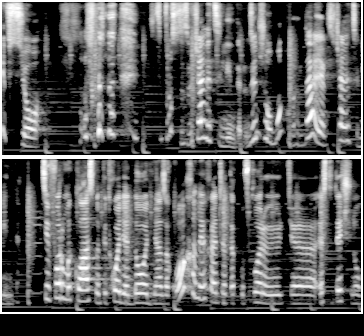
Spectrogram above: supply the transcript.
і все. Це просто звичайний циліндр. З іншого боку, виглядає як звичайний циліндр. Ці форми класно підходять до Дня закоханих, адже таку створюють естетичну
